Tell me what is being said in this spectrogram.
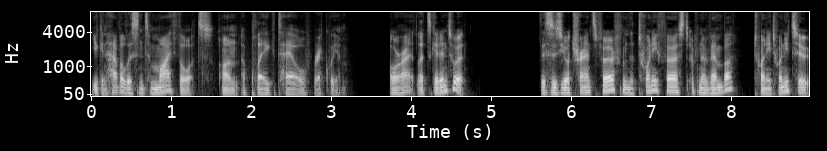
you can have a listen to my thoughts on A Plague Tale Requiem. All right, let's get into it. This is your transfer from the 21st of November, 2022,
